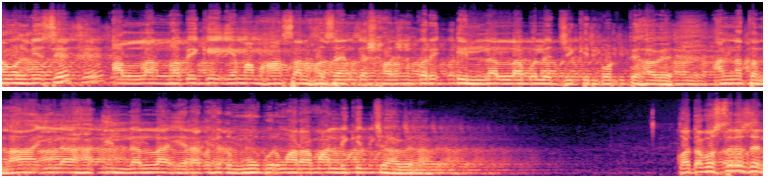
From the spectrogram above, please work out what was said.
আঙুল নিচে আল্লাহ নবীকে ইমাম হাসান হোসেনকে স্মরণ করে ইল্লাল্লাহ বলে জিকির করতে হবে। আল্লাহ তো লা ইলাহা ইল্লাল্লাহ, এর আগে শুধু মুগুর মারা মারলি কিচ্ছু হবে না। কথা বুঝতে পেরেছেন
